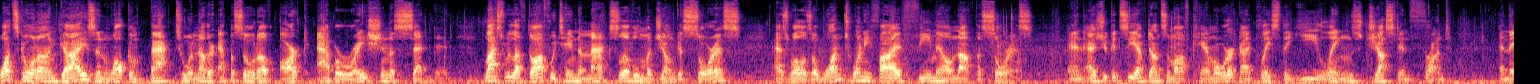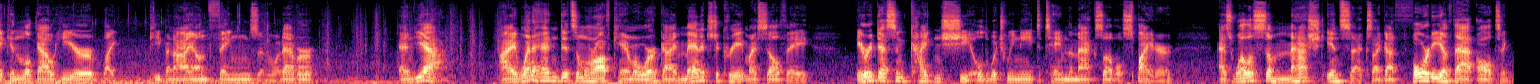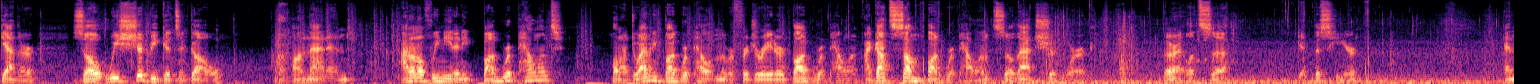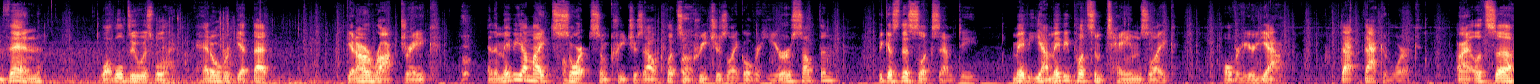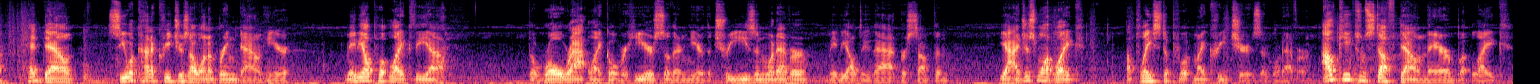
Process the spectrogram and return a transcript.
What's going on, guys, and welcome back to another episode of Ark Aberration Ascended. Last we left off, we tamed a max level Majungasaurus, as well as a 125 female Nothosaurus. And as you can see, I've done some off-camera work. I placed the Yi Lings just in front, and they can look out here, like, keep an eye on things and whatever. And yeah, I went ahead and did some more off-camera work. I managed to create myself a iridescent chitin shield, which we need to tame the max level spider, as well as some mashed insects. I got 40 of that all together, so we should be good to go on that end. I don't know if we need any bug repellent. Hold on, do I have any bug repellent in the refrigerator? Bug repellent. I got some bug repellent, so that should work. Alright, let's uh, get this here. And then, what we'll do is we'll head over, get that, get our rock drake, and then maybe I might sort some creatures out, put some creatures like over here or something, because this looks empty. Maybe, yeah, maybe put some tames like over here. Yeah, that that could work. All right, let's uh, head down, see what kind of creatures I want to bring down here. Maybe I'll put like the uh, the roll rat like over here so they're near the trees and whatever. Maybe I'll do that or something. Yeah, I just want, like, a place to put my creatures and whatever. I'll keep some stuff down there, but, like,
